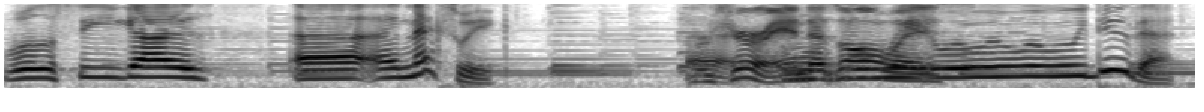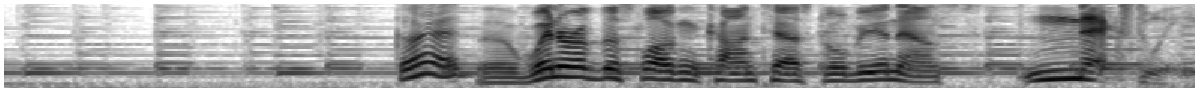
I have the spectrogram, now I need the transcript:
we'll see you guys uh, uh, next week. for sure. And When- as we- always, we, when we do that. Go ahead. the winner of the slogan contest will be announced Next week.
